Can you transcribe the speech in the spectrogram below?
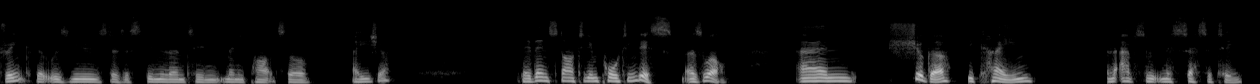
drink that was used as a stimulant in many parts of Asia. They then started importing this as well. And sugar became an absolute necessity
